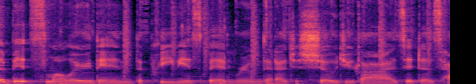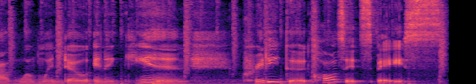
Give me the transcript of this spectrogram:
a bit smaller than the previous bedroom that I just showed you guys. It does have one window and again, pretty good closet space.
